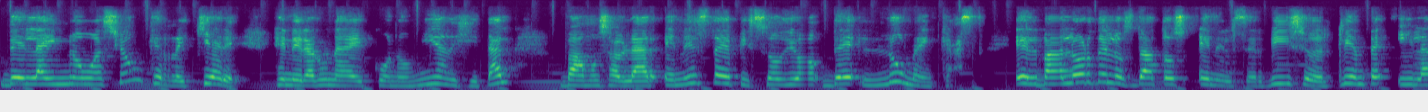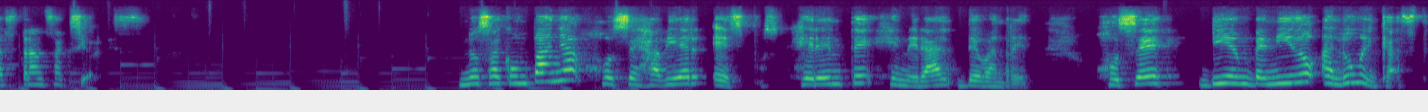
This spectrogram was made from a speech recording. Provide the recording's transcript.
de la innovación que requiere generar una economía digital, vamos a hablar en este episodio de Lumencast, el valor de los datos en el servicio del cliente y las transacciones. Nos acompaña José Javier Espos, gerente general de Banred. José, bienvenido a Lumencast.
